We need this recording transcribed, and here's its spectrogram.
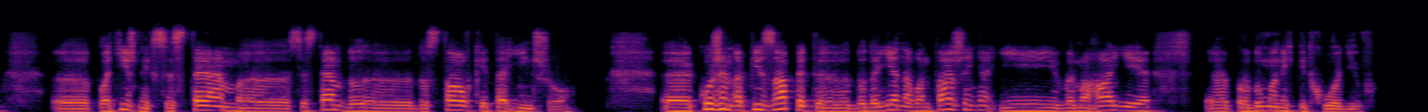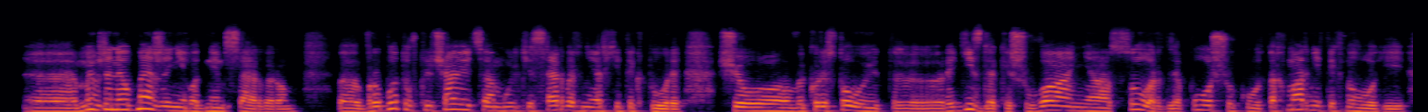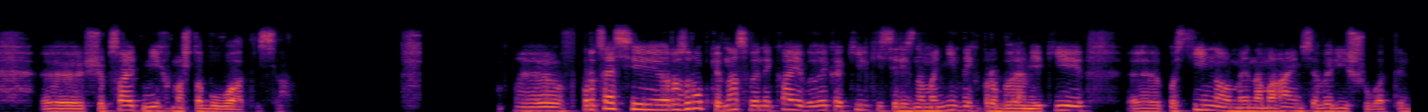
е, платіжних систем, е, систем е, доставки та іншого. Кожен API-запит е, додає навантаження і вимагає продуманих підходів. Е, Ми вже не обмежені одним сервером. Е, В роботу включаються мультисерверні архітектури, що використовують е, Redis для кешування, Solar для пошуку та хмарні технології, е, щоб сайт міг масштабуватися. Е, В процесі розробки в нас виникає велика кількість різноманітних проблем, які е, постійно ми намагаємося вирішувати.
